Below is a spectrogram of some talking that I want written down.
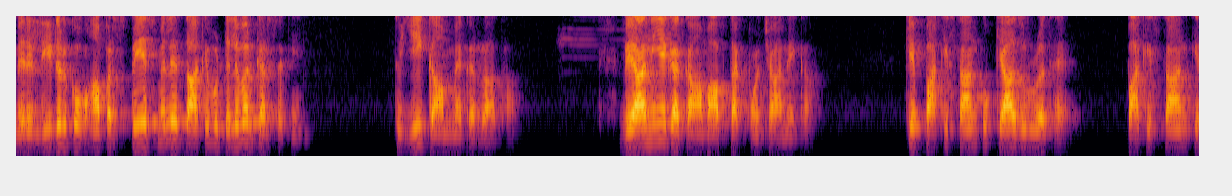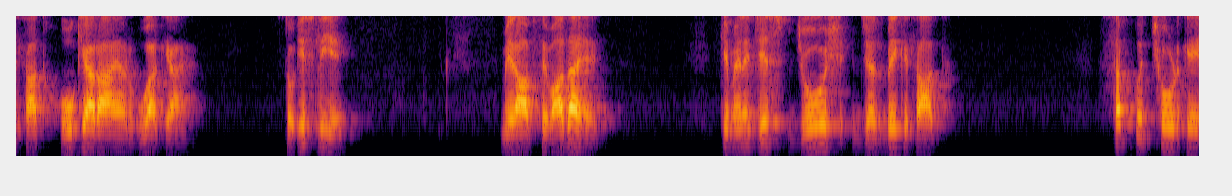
मेरे लीडर को वहाँ पर स्पेस मिले ताकि वो डिलीवर कर सकें। तो ये काम मैं कर रहा था। बयानिए का काम आप तक पहुँचाने का, कि पाकिस्तान को क्या ज़रूरत है? पाकिस्तान के साथ हो क्या रहा है और हुआ क्या है? तो इसलिए मेरा आपसे वादा है कि मैंने जिस जोश, जज्बे के साथ सब कुछ छोड़ के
